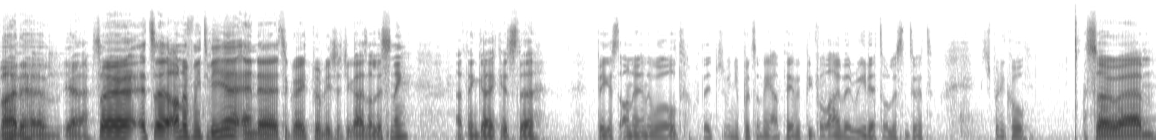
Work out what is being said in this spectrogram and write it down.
but um, yeah, so it's an honor for me to be here, and uh, it's a great privilege that you guys are listening. I think like it's the biggest honor in the world that when you put something out there that people either read it or listen to it. It's pretty cool. So um,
